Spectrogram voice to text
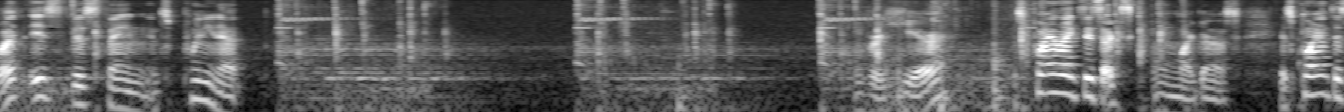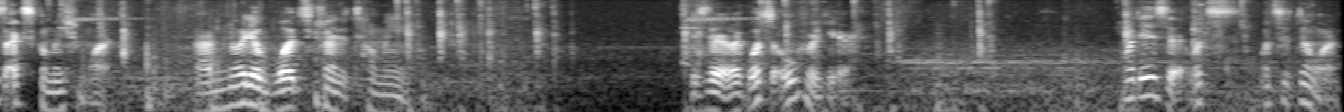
what is this thing? It's pointing at over here. It's pointing like this ex. Oh my goodness! It's pointing at this exclamation mark. I have no idea what's trying to tell me. Is there like what's over here? What is it? What's what's it doing?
